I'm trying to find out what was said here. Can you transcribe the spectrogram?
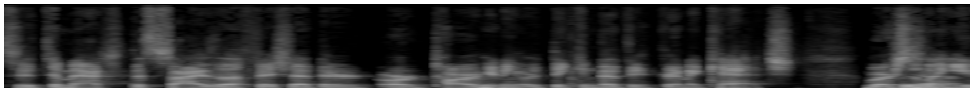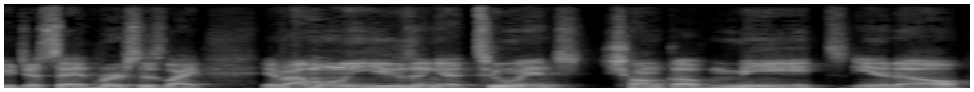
to, to match the size of the fish that they're or targeting or thinking that they're going to catch versus yeah. like you just said versus like if i'm only using a two inch chunk of meat you know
